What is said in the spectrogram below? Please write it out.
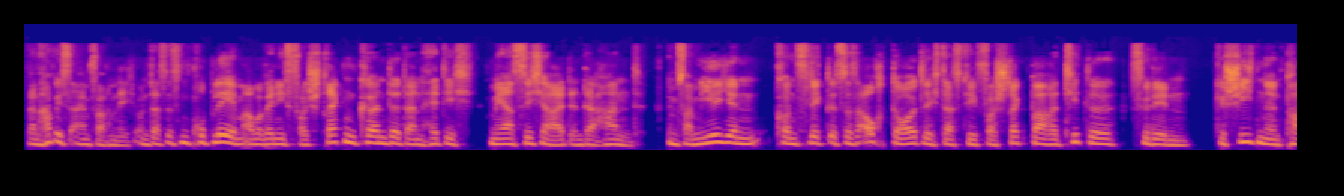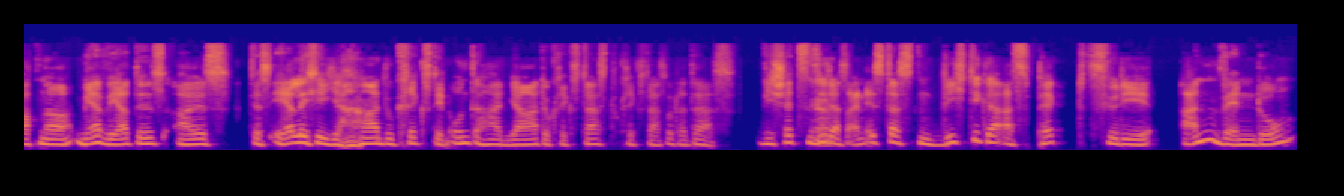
Dann habe ich es einfach nicht. Und das ist ein Problem. Aber wenn ich es vollstrecken könnte, dann hätte ich mehr Sicherheit in der Hand. Im Familienkonflikt ist es auch deutlich, dass die vollstreckbare Titel für den geschiedenen Partner mehr wert ist als das ehrliche Ja, du kriegst den Unterhalt, ja, du kriegst das, du kriegst das oder das. Wie schätzen ja. Sie das ein? Ist das ein wichtiger Aspekt für die Anwendung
